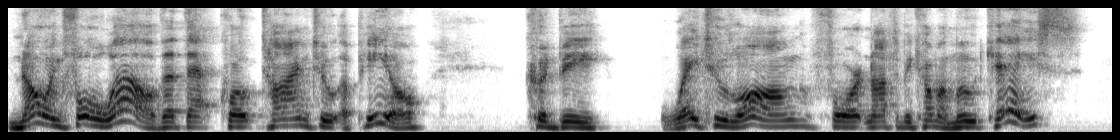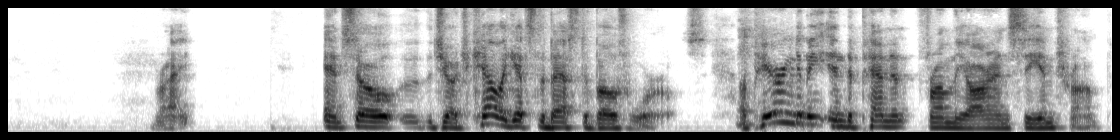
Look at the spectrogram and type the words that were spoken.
knowing full well that that quote time to appeal could be way too long for it not to become a moot case. Right. And so Judge Kelly gets the best of both worlds, appearing to be independent from the RNC and Trump,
